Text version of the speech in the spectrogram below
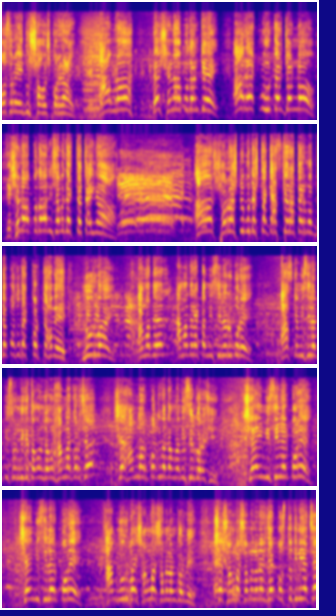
বছরে এই দুঃসাহস করে নাই। আমরা এই সেনাপ্রধানকে আর এক মুহূর্তের জন্য সেনাপ্রধান হিসাবে দেখতে চাই না। আর স্বরাষ্ট্র উপদেষ্টাকে আজকে রাতের মধ্যে পদত্যাগ করতে হবে। নূর ভাই আমাদের আমাদের একটা মিছিলের উপরে আজকে মিছিলের পিছন দিকে তখন যখন হামলা করেছে সেই হামলার প্রতিবাদে আমরা মিছিল করেছি। সেই মিছিলের পরে, সেই মিছিলের পরে আম নূর ভাই সংবাদ সম্মেলন করবে। সে সংবাদ সম্মেলনের যে প্রস্তুতি নিয়েছে,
